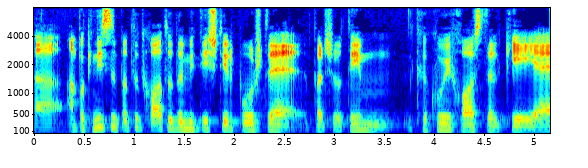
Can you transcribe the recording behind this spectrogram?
Uh, ampak nisem pa tudi hotel, da mi te štiri pošte pač o tem, kako je hostel, kje je,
